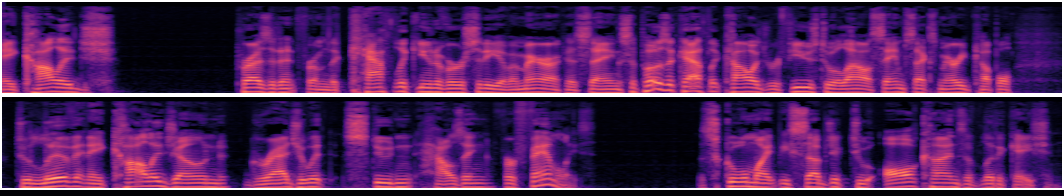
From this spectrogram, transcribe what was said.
a college president from the Catholic University of America saying, Suppose a Catholic college refused to allow a same sex married couple to live in a college owned graduate student housing for families. The school might be subject to all kinds of litigation.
